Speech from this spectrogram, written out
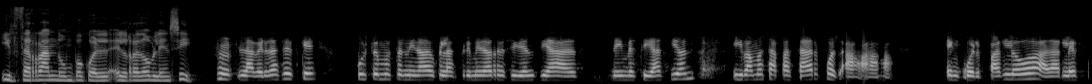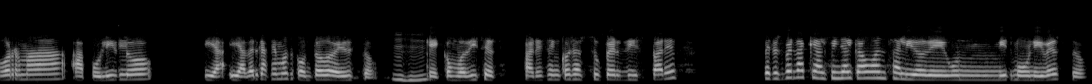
ir cerrando un poco el, el redoble en sí. La verdad es que justo hemos terminado con las primeras residencias de investigación y vamos a pasar pues a encuerparlo, a darle forma, a pulirlo y a, y a ver qué hacemos con todo esto. Que como dices, parecen cosas súper dispares, pero es verdad que al fin y al cabo han salido de un mismo universo.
